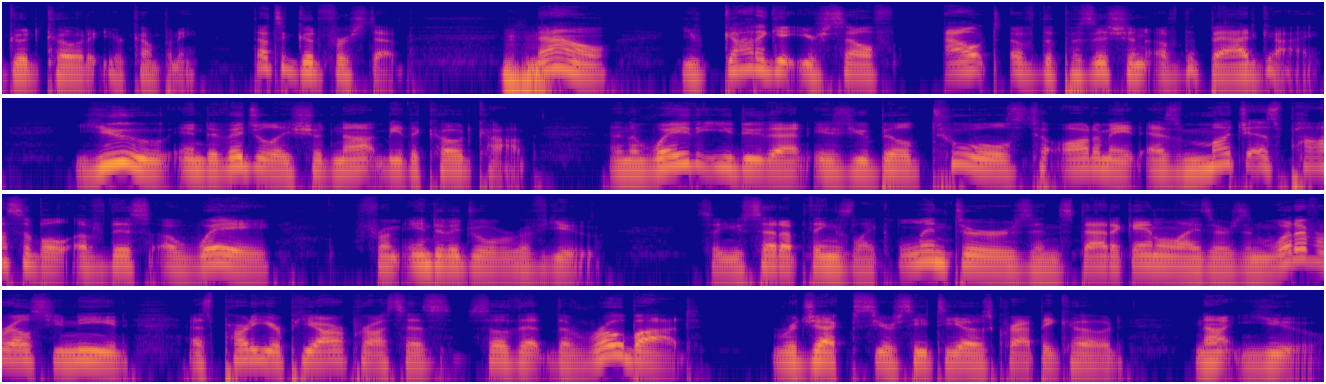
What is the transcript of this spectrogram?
good code at your company. That's a good first step. Mhm. Now, you've got to get yourself out of the position of the bad guy. You individually should not be the code cop. And the way that you do that is you build tools to automate as much as possible of this away from individual review. So you set up things like linters and static analyzers and whatever else you need as part of your PR process so that the robot rejects your CTO's crappy code, not you.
